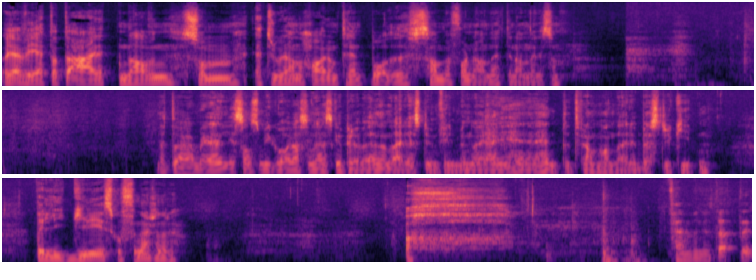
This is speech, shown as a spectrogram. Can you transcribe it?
Og jeg vet at det er et navn som Jeg tror han har omtrent både samme fornavn og etternavn. liksom. Dette ble litt sånn som i går, altså når jeg skulle prøve den der stumfilmen, og jeg hentet fram han der Buster Keaton. Det ligger i skuffen der, skjønner du. Fem minutter etter.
